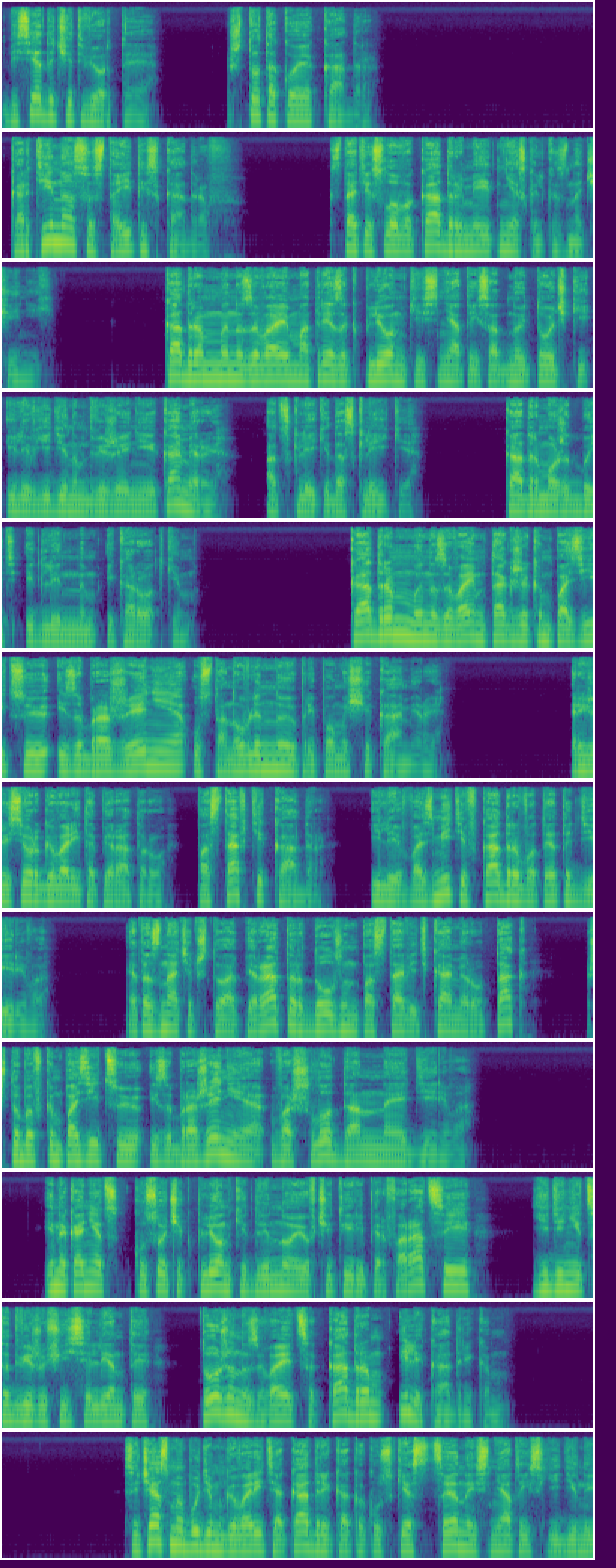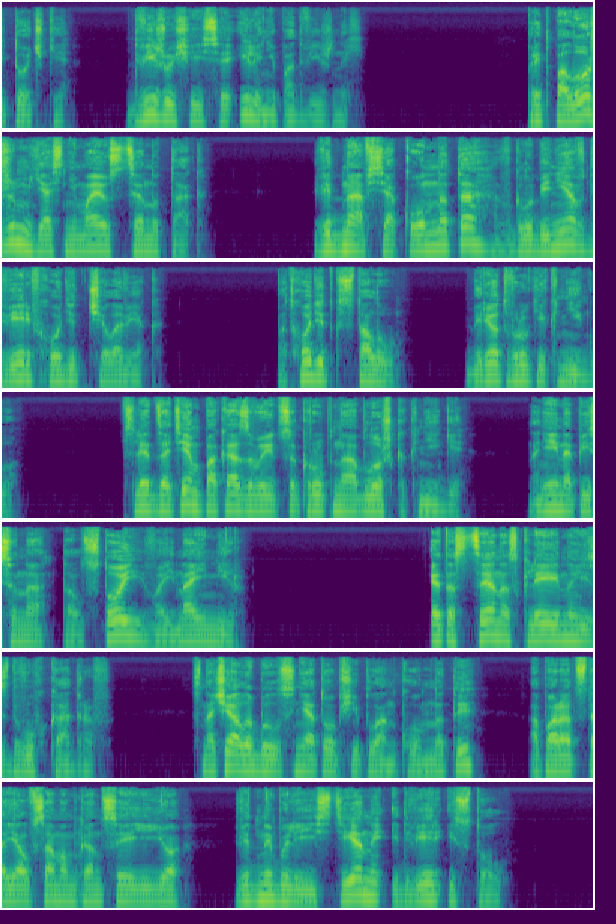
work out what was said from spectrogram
Беседа четвертая. Что такое кадр? Картина состоит из кадров. Кстати, слово «кадр» имеет несколько значений. Кадром мы называем отрезок пленки, снятый с одной точки или в едином движении камеры, от склейки до склейки. Кадр может быть и длинным, и коротким. Кадром мы называем также композицию изображения, установленную при помощи камеры. Режиссер говорит оператору «поставьте кадр» или «возьмите в кадр вот это дерево». Это значит, что оператор должен поставить камеру так, чтобы в композицию изображения вошло данное дерево. И, наконец, кусочек пленки длиною в 4 перфорации, единица движущейся ленты, тоже называется кадром или кадриком. Сейчас мы будем говорить о кадре как о куске сцены, снятой с единой точки, движущейся или неподвижной. Предположим, я снимаю сцену так. Видна вся комната, в глубине в дверь входит человек. Подходит к столу, берет в руки книгу. Вслед за тем показывается крупная обложка книги. На ней написано «Толстой. Война и мир». Эта сцена склеена из двух кадров. Сначала был снят общий план комнаты, аппарат стоял в самом конце ее, видны были и стены, и дверь, и стол.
